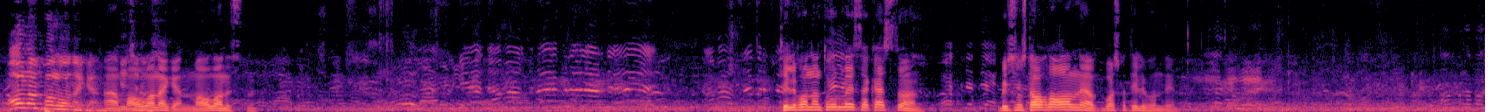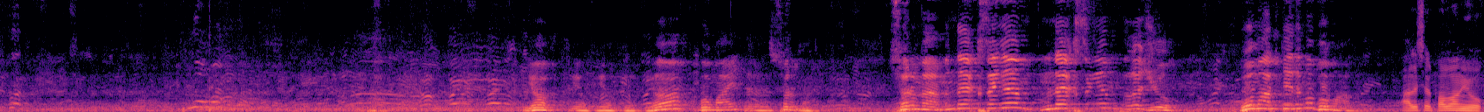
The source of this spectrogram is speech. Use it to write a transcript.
mavlon polvon ekan ha mavlon ekan mavlon ismi. Telefondan to'g'rilaysa kachton beshinchi tovoqlar olinyapti boshqa telefonda ham yo'q yo'q yo'q yo'q yo'q. Bo'lmaydi surma surma bunday qilsang ham bunday qilsang ham iloji yo'q. Bo'lmadi dedimi? Bo'lmadi. Alisher polvon yo'q.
